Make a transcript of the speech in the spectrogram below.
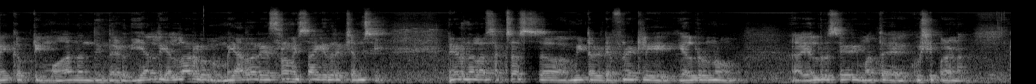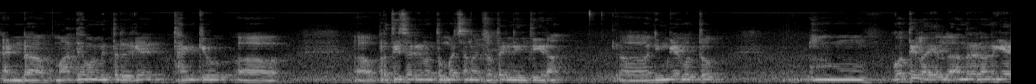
ಮೇಕಪ್ ಟೀಮು ಆನಂದಿಂದ ಹಿಡಿದು ಎಲ್ಲಿ ಎಲ್ಲರಿಗೂ ಯಾರ್ದಾರು ಹೆಸರು ಮಿಸ್ ಆಗಿದ್ರೆ ಕ್ಷಮಿಸಿ. ಹೇಳಿದ್ನಲ್ಲ ಸಕ್ಸಸ್ ಮೀಟಲ್ಲಿ ಡೆಫಿನೆಟ್ಲಿ ಎಲ್ಲರೂ ಎಲ್ಲರೂ ಸೇರಿ ಮತ್ತೆ ಖುಷಿ ಪಡೋಣ. ಆ್ಯಂಡ್ ಮಾಧ್ಯಮ ಮಿತ್ರರಿಗೆ ಥ್ಯಾಂಕ್ ಯು ಪ್ರತಿ ಸರಿನೂ ತುಂಬ ಚೆನ್ನಾಗಿ ಜೊತೆಗೆ ನಿಂತೀರಾ? ನಿಮಗೆ ಗೊತ್ತು. ಗೊತ್ತಿಲ್ಲ. ಎಲ್ಲ ಅಂದರೆ ನನಗೆ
